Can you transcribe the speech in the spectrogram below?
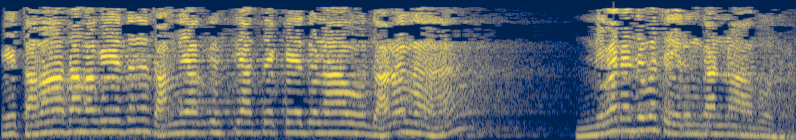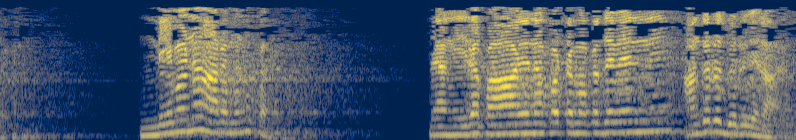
ඒ තමා සමග යෙදෙන සම්‍යක් දෘෂ්ටියත් එක්ක යෙදුනා වූ ධර්ම නිවැරදිව තේරුම් ගන්න අවබෝධ කරගන්න. නිවන අරමුණු කරනවා. දැන් ඉර පායනකොට මොකද වෙන්නේ? අඳුර දුර වෙලා යනවා.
